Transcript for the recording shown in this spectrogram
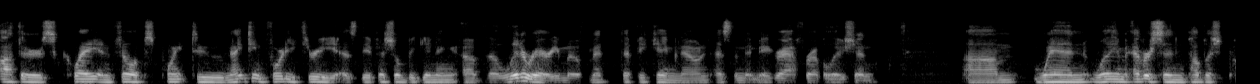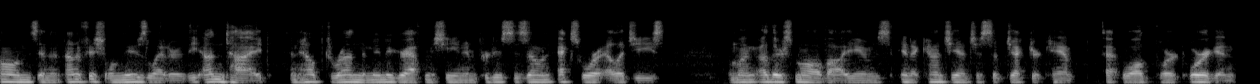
authors Clay and Phillips point to 1943 as the official beginning of the literary movement that became known as the Mimeograph Revolution. Um, when William Everson published poems in an unofficial newsletter, The Untide, and helped run the mimeograph machine and produce his own ex-war elegies among other small volumes, in a conscientious objector camp at Waldport, Oregon.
